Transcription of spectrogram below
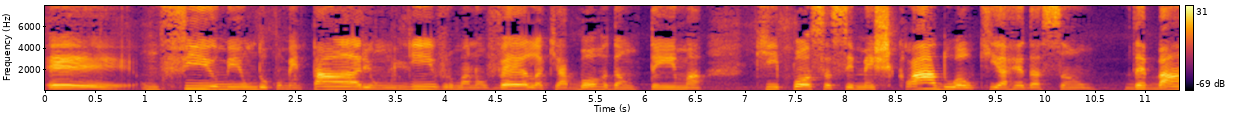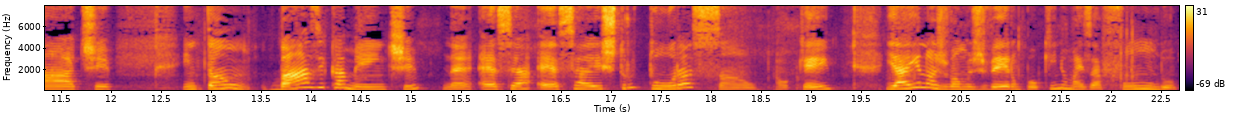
é, um filme, um documentário, um livro, uma novela que aborda um tema que possa ser mesclado ao que a redação debate. Então, basicamente, né, essa, essa é a estruturação, ok? E aí nós vamos ver um pouquinho mais a fundo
